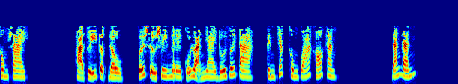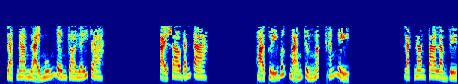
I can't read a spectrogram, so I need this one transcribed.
Không sai. Họa thủy gật đầu, với sự si mê của loạn nhai đối với ta, tin chắc không quá khó khăn. Đáng đánh. Lạc Nam lại muốn đem roi lấy ra. Tại sao đánh ta? Họa thủy bất mãn trừng mắt kháng nghị. Lạc Nam ta làm việc,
